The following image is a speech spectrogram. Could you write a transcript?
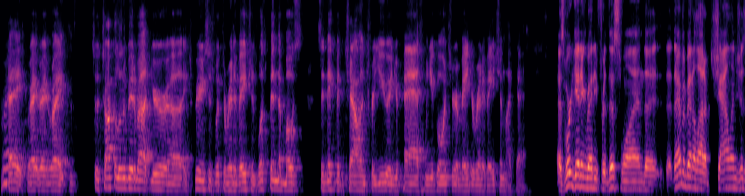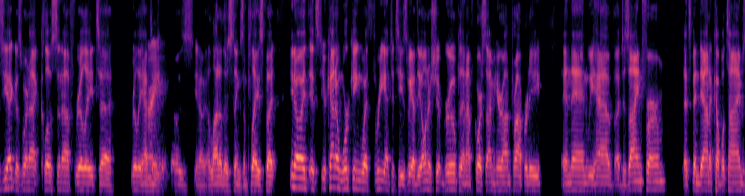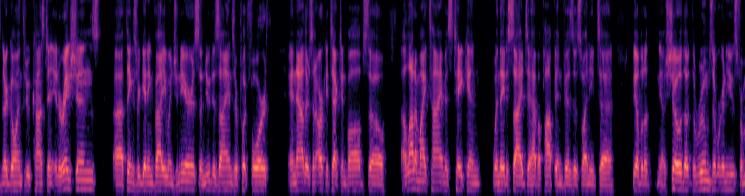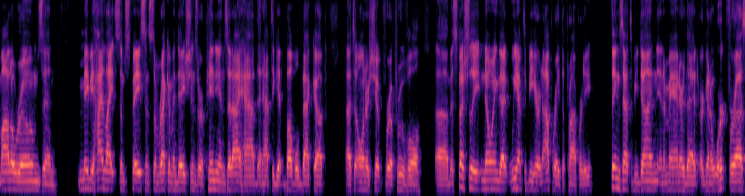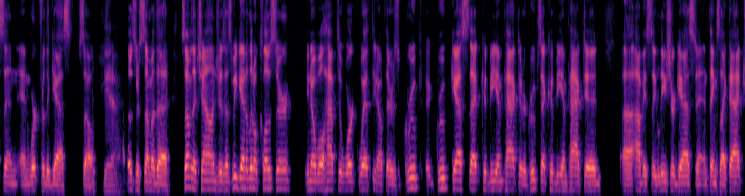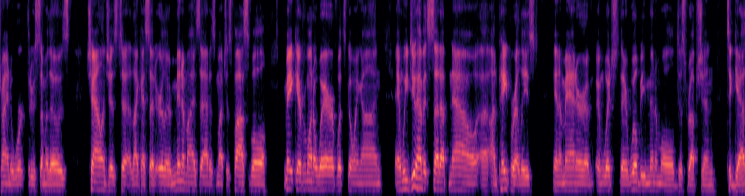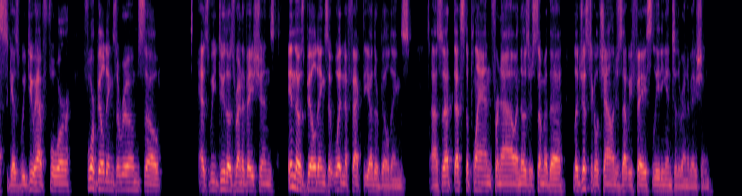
Right, right, right, right. So talk a little bit about your uh, experiences with the renovations. What's been the most significant challenge for you in your past when you're going through a major renovation like that? As we're getting ready for this one, the, there haven't been a lot of challenges yet because we're not close enough really to really have right. to get those, you know, a lot of those things in place. But you know, it, it's you're kind of working with three entities. We have the ownership group, and then of course I'm here on property, and then we have a design firm that's been down a couple times and they're going through constant iterations. Uh, things are getting value engineers, so new designs are put forth, and now there's an architect involved. So a lot of my time is taken when they decide to have a pop-in visit. So I need to be able to you know show the, the rooms that we're going to use for model rooms and maybe highlight some space and some recommendations or opinions that I have that have to get bubbled back up uh, to ownership for approval, um, especially knowing that we have to be here and operate the property. Things have to be done in a manner that are going to work for us and and work for the guests. So yeah. those are some of the some of the challenges. As we get a little closer you know we'll have to work with you know if there's group group guests that could be impacted or groups that could be impacted uh, obviously leisure guests and things like that trying to work through some of those challenges to like i said earlier minimize that as much as possible make everyone aware of what's going on. And we do have it set up now uh, on paper at least in a manner in which there will be minimal disruption to guests because we do have four four buildings of rooms so as we do those renovations in those buildings it wouldn't affect the other buildings. Uh, so that that's the plan for now and those are some of the logistical challenges that we face leading into the renovation.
